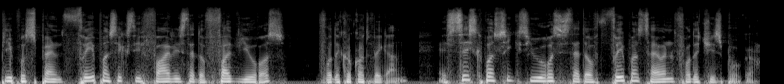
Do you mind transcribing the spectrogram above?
people spend 3.65 instead of 5 euros for the cocotte vegan, and 6.6 euros instead of 3.7 for the cheeseburger.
